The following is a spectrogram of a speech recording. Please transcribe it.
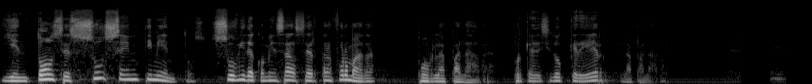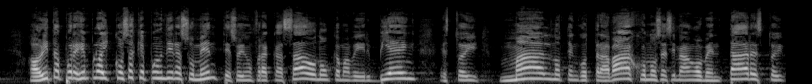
Y entonces sus sentimientos, su vida comienza a ser transformada por la palabra, porque ha decidido creer la palabra. Ahorita, por ejemplo, hay cosas que pueden ir a su mente. Soy un fracasado, nunca me va a ir bien, estoy mal, no tengo trabajo, no sé si me van a aumentar, estoy...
